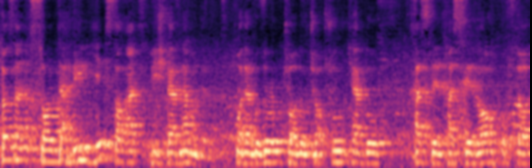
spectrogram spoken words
تا سال تحویل یک ساعت بیشتر نمانده بود. مادر بزرگ چادر چاخشور کرد و خسته خسته راه افتاد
